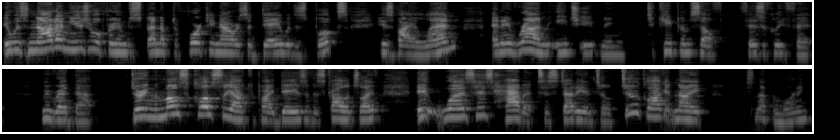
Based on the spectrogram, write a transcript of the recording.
It was not unusual for him to spend up to 14 hours a day with his books, his violin, and a run each evening to keep himself physically fit. We read that. During the most closely occupied days of his college life, it was his habit to study until 2 o'clock at night it's not the morning,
